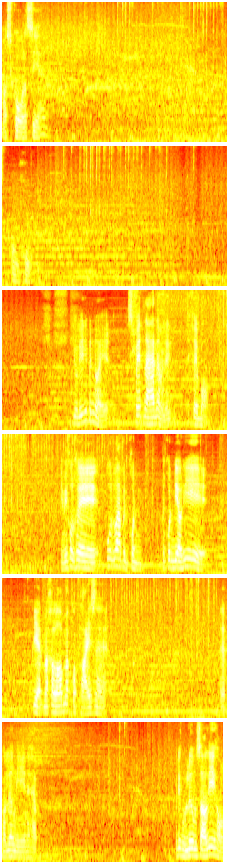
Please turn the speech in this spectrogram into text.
มอสโกรัสเซีย โอ้โหอยู่นี่นี่เป็นหน่วย Space n a s นะเหมือนที่เคยบอกเห็นมีคนเคยพูดว่าเป็นคนเป็นคนเดียวที่เกลียดมาคารอฟมากกว่าไพรส์นะฮะแต่เพราะเรื่องนี้นะครับ นนี้ผมลืมซอรี่ของ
